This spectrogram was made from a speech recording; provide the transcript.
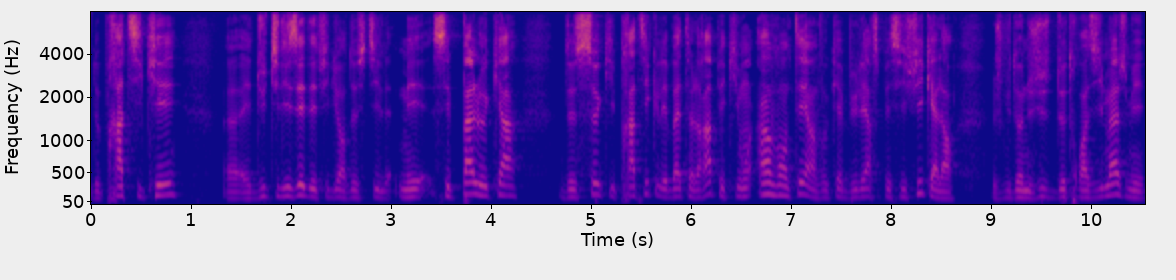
de pratiquer euh, et d'utiliser des figures de style. Mais c'est pas le cas de ceux qui pratiquent les battle rap et qui ont inventé un vocabulaire spécifique. Alors, je vous donne juste deux, trois images, mais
